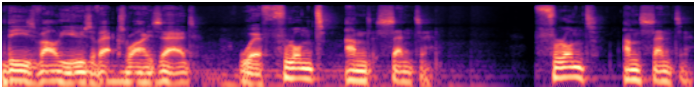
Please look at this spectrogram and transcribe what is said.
these values of XYZ were front and centre. Front and centre.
